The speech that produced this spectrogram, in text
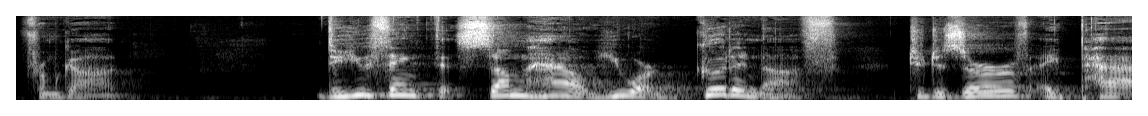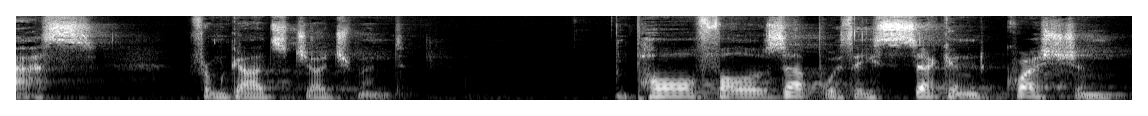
from God? Do you think that somehow you are good enough to deserve a pass from God's judgment? Paul follows up with a second question,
